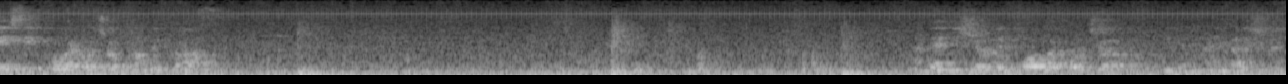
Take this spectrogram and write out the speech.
Basic forward ocho from the cross. And then we show the forward ocho with an embellishment.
